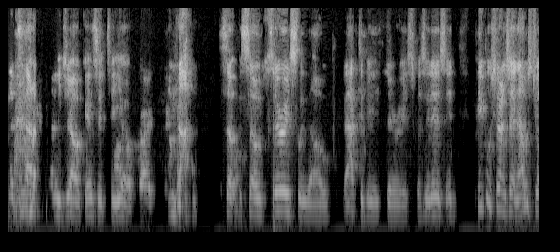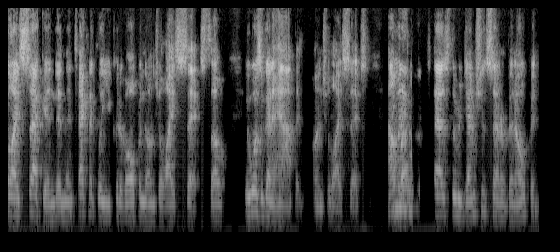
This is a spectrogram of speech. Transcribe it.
That's not a funny joke, is it to you? I'm not. So, so seriously though, back to being serious, because it is, it, people should understand that was July 2nd, and then technically you could have opened on July 6th. So it wasn't going to happen on July 6th. How many Right. weeks has the Redemption Center been open?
